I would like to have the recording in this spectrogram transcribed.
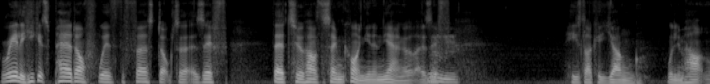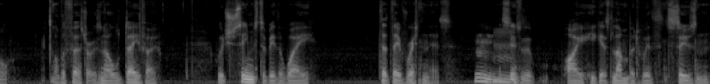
really, he gets paired off with the first Doctor as if they're two half the same coin, yin and yang, as if Hmm. he's like a young William Hartnell, or the first Doctor is an old Davo, which seems to be the way that they've written it. Hmm. It seems to be why he gets lumbered with Susan,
